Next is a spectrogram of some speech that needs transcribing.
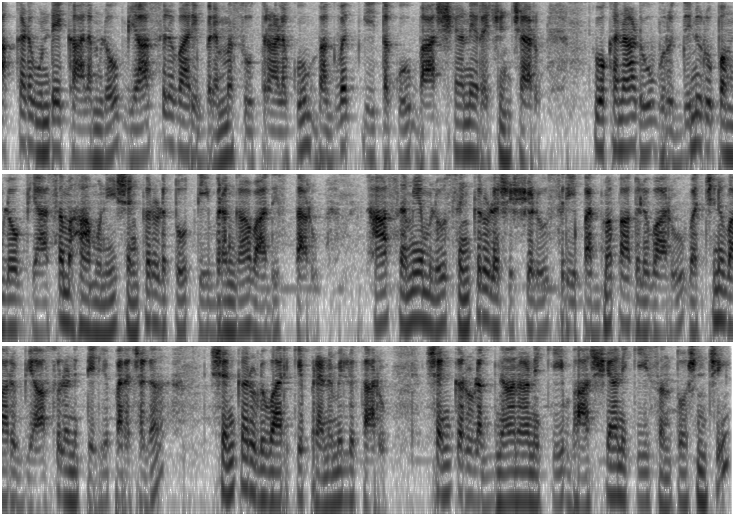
అక్కడ ఉండే కాలంలో వ్యాసుల వారి బ్రహ్మసూత్రాలకు భగవద్గీతకు భాష్యాన్ని రచించారు. ఒకనాడు వృద్ధిని రూపంలో వ్యాసమహాముని శంకరులతో తీవ్రంగా వాదిస్తారు. ఆ సమయంలో శంకరుల శిష్యులు శ్రీ పద్మపాదుల వారు వచ్చిన వారు వ్యాసులను తెలియపరచగా శంకరులు వారికి ప్రణమిల్లుతారు. శంకరుల జ్ఞానానికి భాష్యానికి సంతోషించి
